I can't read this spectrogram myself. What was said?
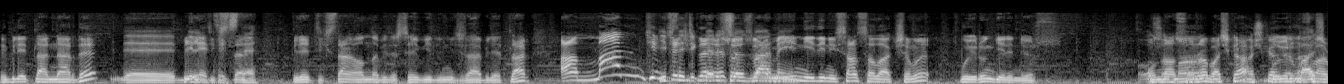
E, biletler nerede? Ee, Biletix'te. Biletix'te. Biletix'ten alınabilir sevgili dinleyiciler biletler. Aman kimseciklere söz, söz vermeyin. vermeyin. 7 Nisan Salı akşamı buyurun gelin diyoruz. O Ondan zaman sonra başka duyurumuz var Başka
